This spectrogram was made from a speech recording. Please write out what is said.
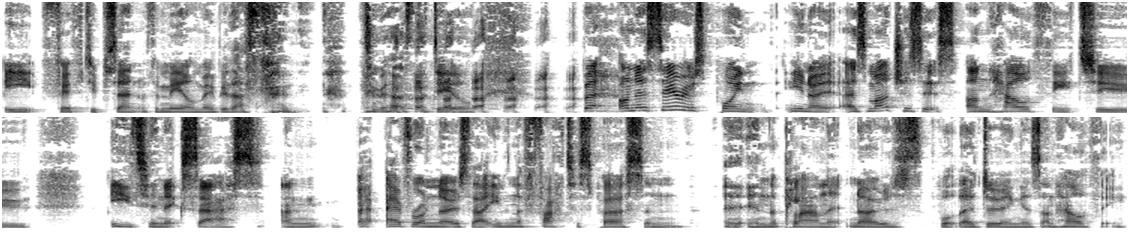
eat 50% of the meal. Maybe that's the, maybe that's the deal. but on a serious point, you know, as much as it's unhealthy to eat in excess, and everyone knows that, even the fattest person in the planet knows what they're doing is unhealthy.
